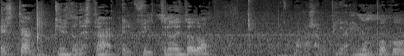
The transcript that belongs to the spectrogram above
esta, que es donde está el filtro de todo. Vamos a ampliarlo un poco.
